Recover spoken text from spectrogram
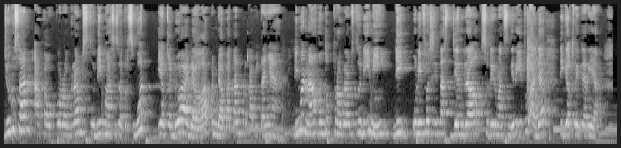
jurusan atau program studi mahasiswa tersebut. Yang kedua adalah pendapatan per kapitanya. Di mana untuk program studi ini di Universitas Jenderal Sudirman sendiri itu ada tiga kriteria.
